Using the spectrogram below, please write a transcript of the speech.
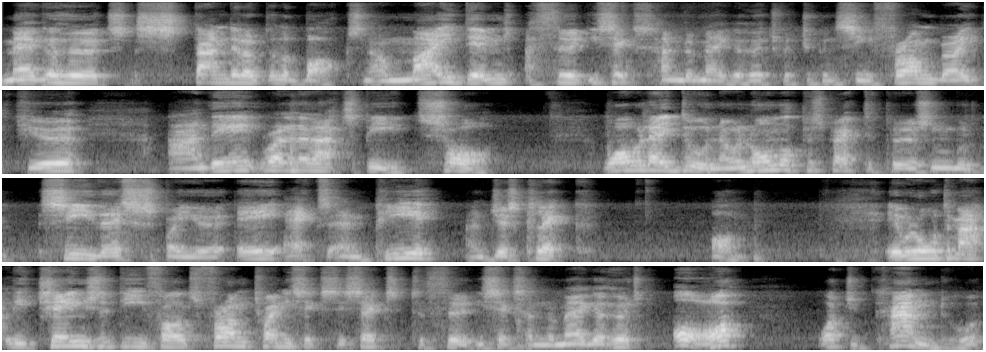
megahertz standard out of the box. Now my DIMMs are 3600 megahertz which you can see from right here and they ain't running at that speed. So what would I do? Now a normal perspective person would see this by your AXMP and just click on. It will automatically change the defaults from 2066 to 3600 megahertz or what you can do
